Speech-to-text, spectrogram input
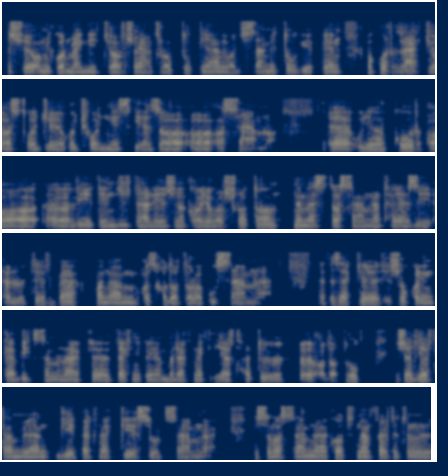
és amikor megnyitja a saját laptopján vagy számítógépén, akkor látja azt, hogy hogy, hogy néz ki ez a, a, a számla. Ugyanakkor a VTN Digital age a javaslata nem ezt a számlát helyezi előtérbe, hanem az adatalapú számlát. Tehát ezek sokkal inkább XML-nek, technikai embereknek érthető adatok, és egyértelműen gépeknek készült számlák. Hiszen a számlákat nem feltétlenül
